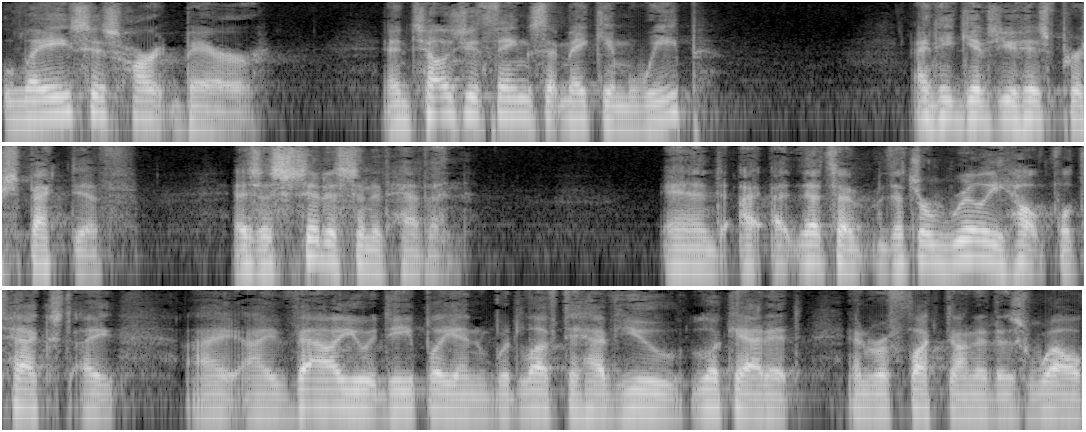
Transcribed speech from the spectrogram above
lays his heart bare and tells you things that make him weep and he gives you his perspective as a citizen of heaven. And I, I, that's, a, that's a really helpful text. I, I, I, value it deeply and would love to have you look at it and reflect on it as well.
